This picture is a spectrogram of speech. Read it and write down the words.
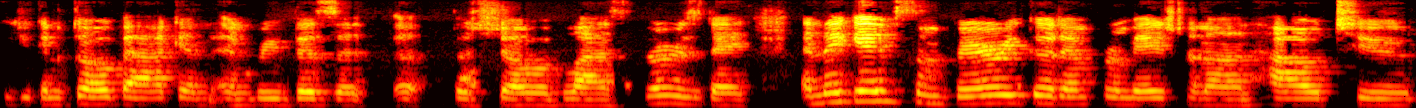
you can go back and, and revisit the, the, show of last Thursday. And they gave some very good information on how to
